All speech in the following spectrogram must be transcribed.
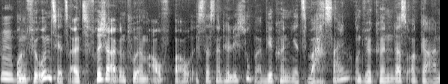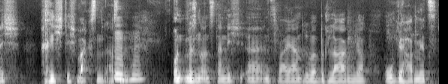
Mhm. Und für uns jetzt als frische Agentur im Aufbau ist das natürlich super. Wir können jetzt wach sein und wir können das organisch richtig wachsen lassen Mhm. und müssen uns dann nicht äh, in zwei Jahren darüber beklagen, ja, oh, wir haben jetzt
